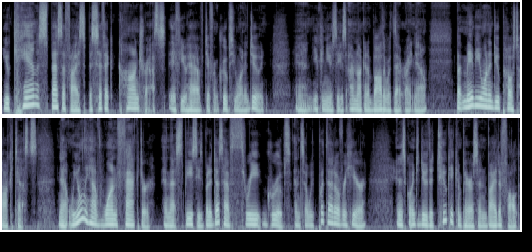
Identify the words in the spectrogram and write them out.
You can specify specific contrasts if you have different groups you want to do. And you can use these. I'm not going to bother with that right now. But maybe you want to do post hoc tests. Now, we only have one factor in that species, but it does have three groups. And so we put that over here, and it's going to do the Tukey comparison by default.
